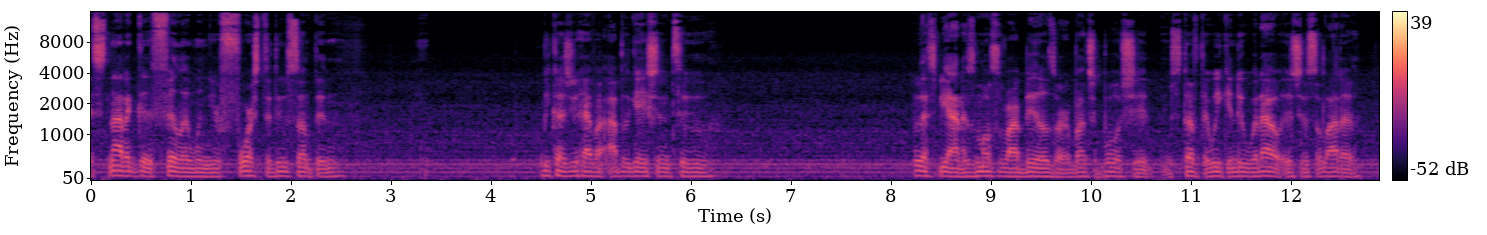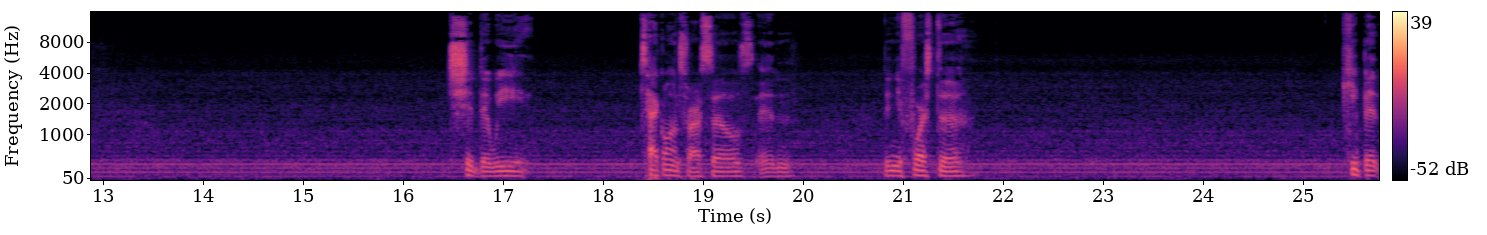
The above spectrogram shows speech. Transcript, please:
it's not a good feeling when you're forced to do something because you have an obligation to let's be honest most of our bills are a bunch of bullshit. Stuff that we can do without it's just a lot of shit that we tack on to ourselves and then you're forced to keep it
